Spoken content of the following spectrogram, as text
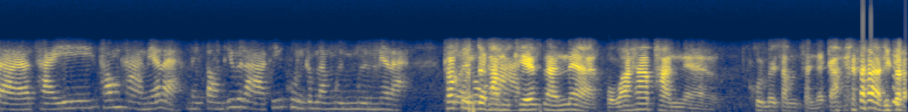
จะใช้ช่องทางเนี้ยแหละ ในตอนที่เวลาที่คุณกำลังมึนๆเนี่ยแหละ ถ้าคุณจะทำสวยกว่าเคสนั้นเนี่ยผมว่าห้าพันเนี่ย คุณไปทำสัญญกรรมหน้าดีกว่า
